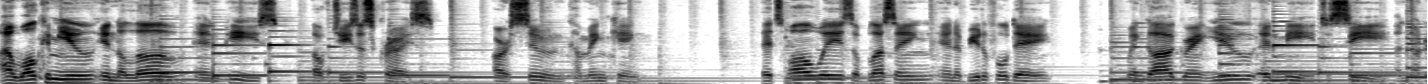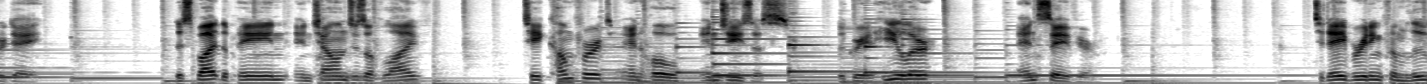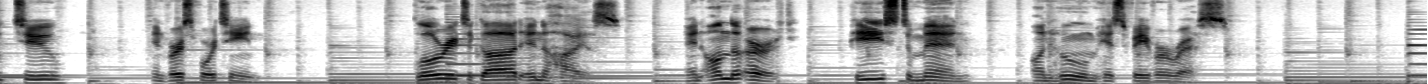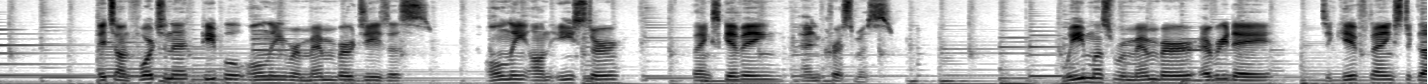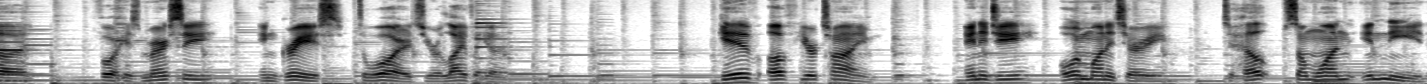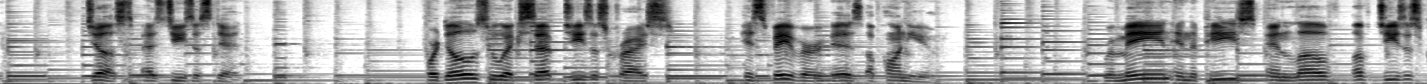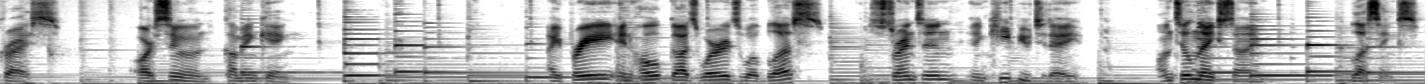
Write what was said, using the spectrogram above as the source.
I welcome you in the love and peace of Jesus Christ, our soon coming King. It's always a blessing and a beautiful day when God grant you and me to see another day. Despite the pain and challenges of life, take comfort and hope in Jesus, the great healer and Savior. Today, reading from Luke 2 in verse 14. Glory to God in the highest, and on the earth peace to men on whom his favor rests. It's unfortunate people only remember Jesus only on Easter, Thanksgiving, and Christmas. We must remember every day to give thanks to God for his mercy and grace towards your livelihood. Give of your time, energy, or monetary to help someone in need, just as Jesus did. For those who accept Jesus Christ, his favor is upon you. Remain in the peace and love of Jesus Christ, our soon coming King. I pray and hope God's words will bless, strengthen, and keep you today. Until next time, blessings.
